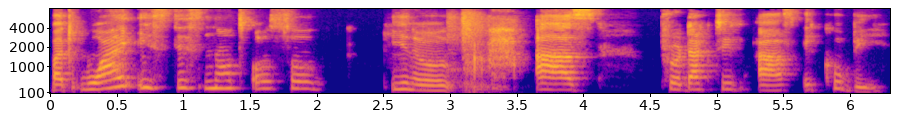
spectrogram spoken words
But why is this not also, you know, as productive as it could be?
